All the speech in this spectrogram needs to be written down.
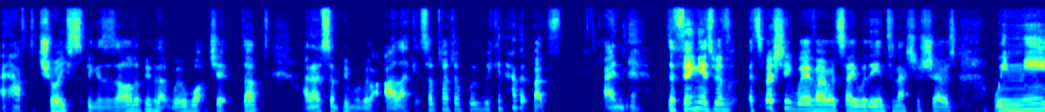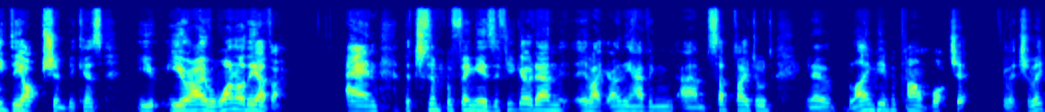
and have the choice because there's a lot of people that will watch it dubbed. I know some people will be like, I like it subtitled. We, we can have it both. And yeah. the thing is, with especially with I would say with the international shows, we need the option because you you're either one or the other and the simple thing is, if you go down eh, like only having um, subtitled, you know, blind people can't watch it literally,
